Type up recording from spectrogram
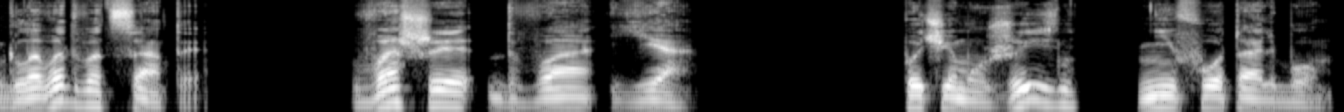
Глава 20. Ваши два «я». Почему жизнь не фотоальбом?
